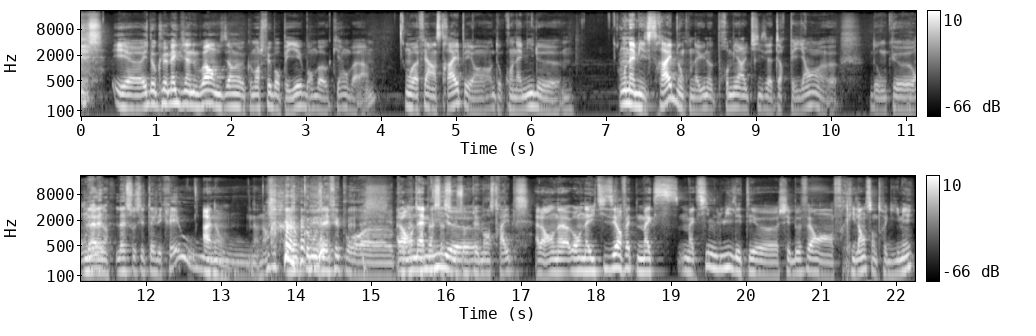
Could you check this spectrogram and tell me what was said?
et, euh, et donc le mec vient nous voir en me disant euh, comment je fais pour payer? Bon bah ok, on va, on va faire un Stripe et donc on a mis le, on a mis Stripe, donc on a eu notre premier utilisateur payant. euh, donc euh, on Là, a. la, la société, elle est créée ou Ah non, non, non. Donc, comment vous avez fait pour, euh, pour Alors, on a la mis, solution de euh, paiement Stripe? Alors on a, on a utilisé en fait Max, Maxime, lui il était chez Buffer en freelance entre guillemets,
